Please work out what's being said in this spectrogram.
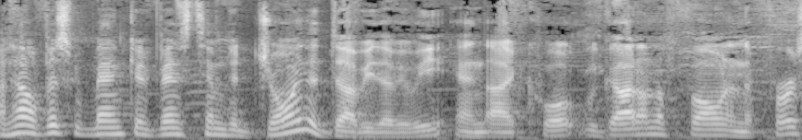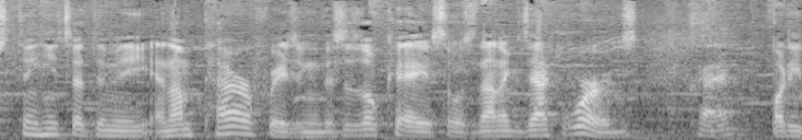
On how Vince McMahon convinced him to join the WWE, and I quote, We got on the phone, and the first thing he said to me, and I'm paraphrasing, this is okay, so it's not exact words. Okay. But he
